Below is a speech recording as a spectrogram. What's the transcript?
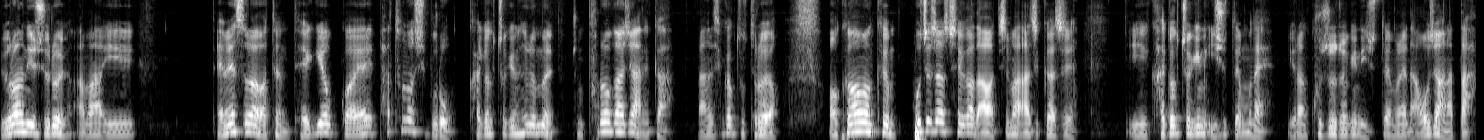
이러한 이슈를 아마 이 MS와 같은 대기업과의 파트너십으로 가격적인 흐름을 좀 풀어가지 않을까라는 생각도 들어요. 어, 그만큼 호재 자체가 나왔지만 아직까지 이 가격적인 이슈 때문에 이러한 구조적인 이슈 때문에 나오지 않았다.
